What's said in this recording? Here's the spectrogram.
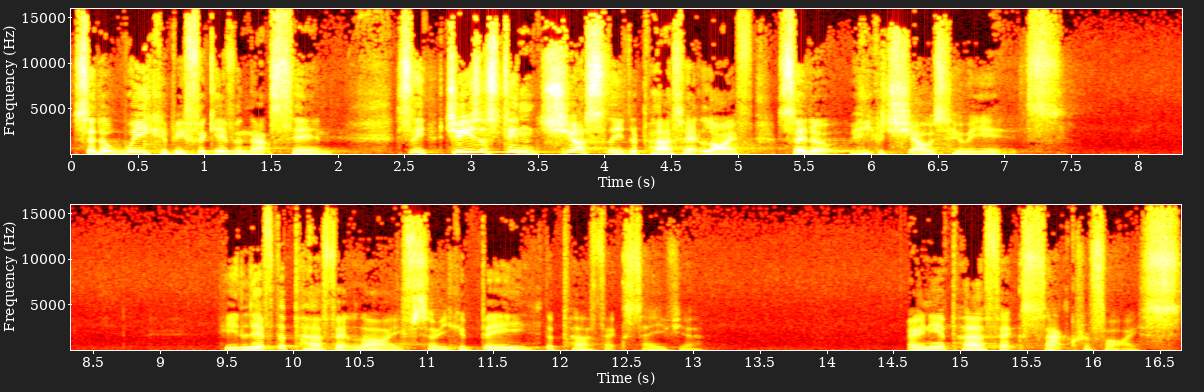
so that we could be forgiven that sin. See, Jesus didn't just lead the perfect life so that he could show us who he is. He lived the perfect life so he could be the perfect Savior. Only a perfect sacrifice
